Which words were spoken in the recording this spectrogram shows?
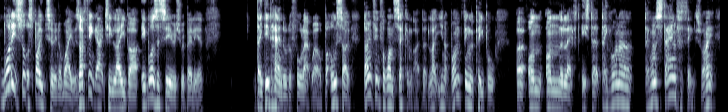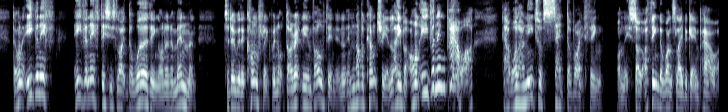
what it sort of spoke to in a way was I think actually Labour, it was a serious rebellion. They did handle the fallout well, but also don't think for one second like that. Like you know, one thing with people uh, on on the left is that they wanna they wanna stand for things, right? They want to even if even if this is like the wording on an amendment to do with a conflict we're not directly involved in in, in another country, and Labour aren't even in power. That well, I need to have said the right thing on this. So I think that once Labour get in power,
